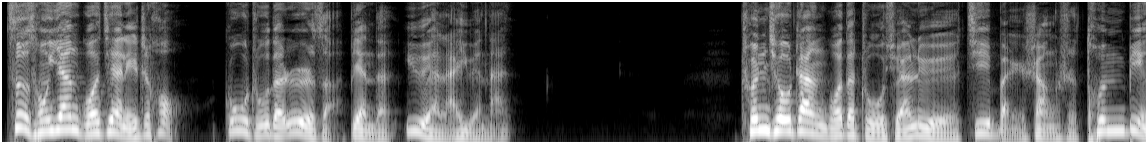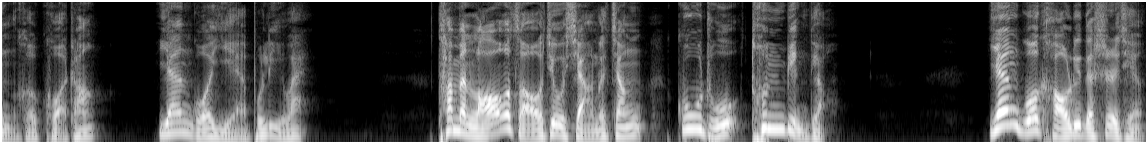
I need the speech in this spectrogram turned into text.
自从燕国建立之后，孤竹的日子变得越来越难。春秋战国的主旋律基本上是吞并和扩张，燕国也不例外。他们老早就想着将孤竹吞并掉。燕国考虑的事情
